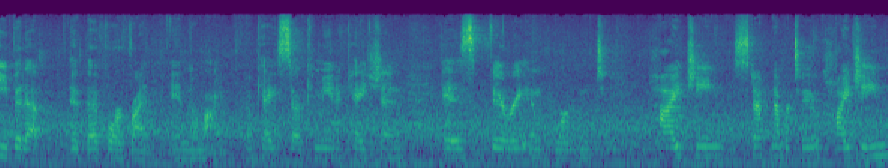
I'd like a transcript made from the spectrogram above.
keep it up at the forefront in their mind. Okay, so communication is very important hygiene, step number two, hygiene.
